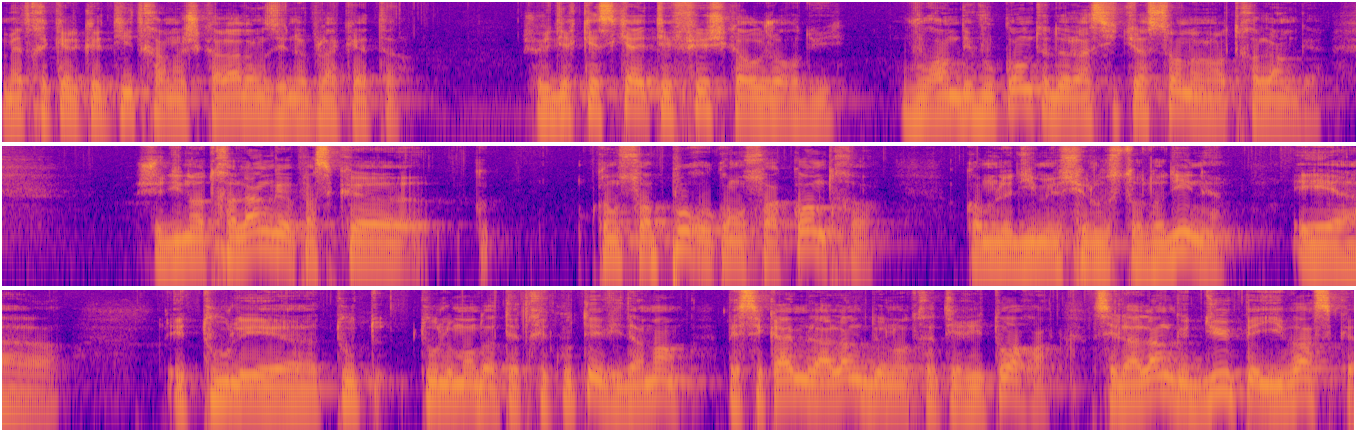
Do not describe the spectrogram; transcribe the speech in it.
mettre quelques titres en escala dans une plaquette. Je veux dire, qu'est-ce qui a été fait jusqu'à aujourd'hui? Vous rendez-vous compte de la situation de notre langue? Je dis notre langue parce que, qu'on soit pour ou qu'on soit contre, comme le dit monsieur Lostododine, et, euh, euh, tout, le monde doit être écouté, évidemment, mais c'est quand même la langue de notre territoire. C'est la langue du Pays basque.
